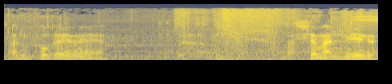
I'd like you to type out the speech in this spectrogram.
Sai do fogo aí, né? Essa chama negra.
